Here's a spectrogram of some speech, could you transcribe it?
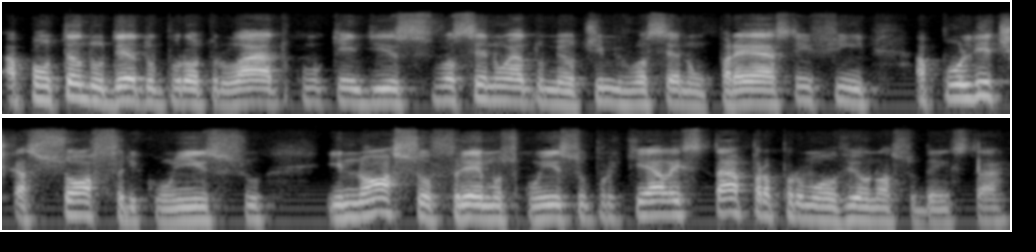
apontando o dedo para o outro lado, como quem diz: você não é do meu time, você não presta. Enfim, a política sofre com isso e nós sofremos com isso porque ela está para promover o nosso bem-estar.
